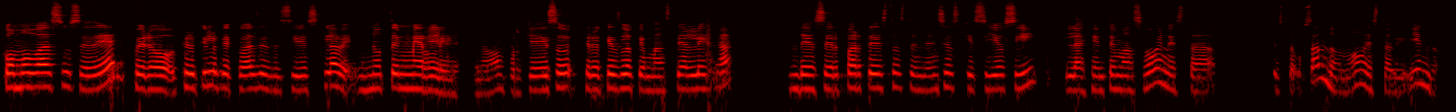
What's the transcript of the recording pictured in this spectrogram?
cómo va a suceder, pero creo que lo que acabas de decir es clave, no temerle, ¿no? Porque eso creo que es lo que más te aleja de ser parte de estas tendencias que sí o sí la gente más joven está, está usando, ¿no? Está viviendo.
